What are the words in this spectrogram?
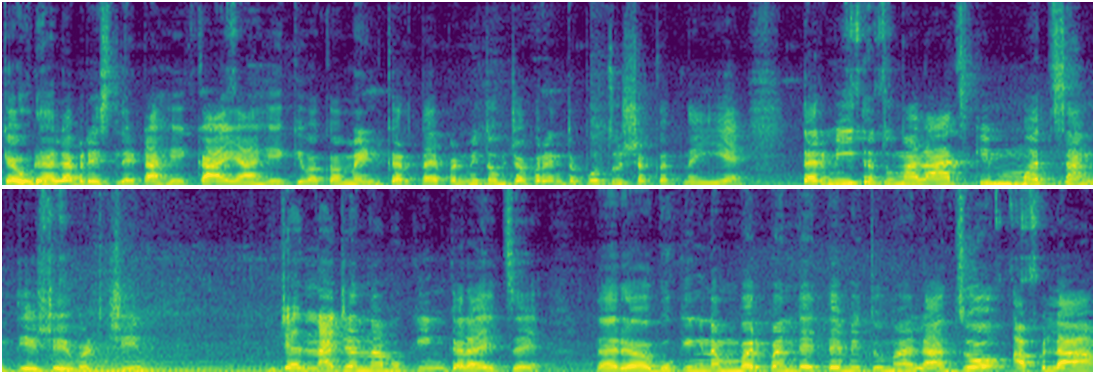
केवढ्याला ब्रेसलेट आहे काय आहे किंवा कमेंट करताय पण मी तुमच्यापर्यंत पोचू शकत नाही आहे तर मी इथं तुम्हाला आज किंमत सांगते शेवटची. ज्यांना ज्यांना बुकिंग करायचं आहे तर बुकिंग नंबर पण देते मी तुम्हाला. जो आपला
